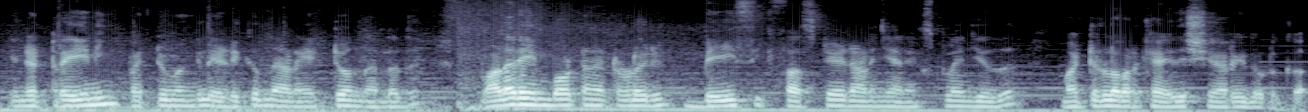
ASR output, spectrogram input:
ഇതിന്റെ ട്രെയിനിങ് പറ്റുമെങ്കിൽ എടുക്കുന്നതാണ് ഏറ്റവും നല്ലത്. വളരെ ഇമ്പോർട്ടന്റ് ആയിട്ടുള്ള ഒരു ബേസിക് ഫസ്റ്റ് എയ്ഡ് ആണ് ഞാൻ എക്സ്പ്ലെയിൻ ചെയ്ത് മറ്റുള്ളവർക്ക് ഇത് ഷെയർ ചെയ്ത് കൊടുക്കുക.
